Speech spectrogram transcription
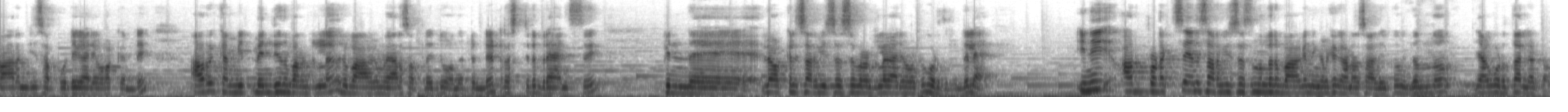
warranty support കാര്യങ്ങളൊക്കെ ഉണ്ട്. അവർ കമ്മിറ്റ്മെന്റ് എന്ന് പറഞ്ഞിട്ടുള്ള ഒരു ഭാഗം വേറെ സെപ്പറേറ്റ് വന്നിട്ടുണ്ട്. ട്രസ്റ്റഡ് ബ്രാൻഡ്സ് പിന്നെ ലോക്കൽ സർവീസസ് പറഞ്ഞിട്ടുള്ള കാര്യങ്ങളൊക്കെ കൊടുത്തിട്ടുണ്ട് അല്ലേ? ഇനി അവർ പ്രൊഡക്ട്സ് ആൻഡ് സർവീസസ് എന്നുള്ളൊരു ഭാഗം നിങ്ങൾക്ക് കാണാൻ സാധിക്കും. ഇതൊന്നും ഞാൻ കൊടുത്തല്ല കേട്ടോ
